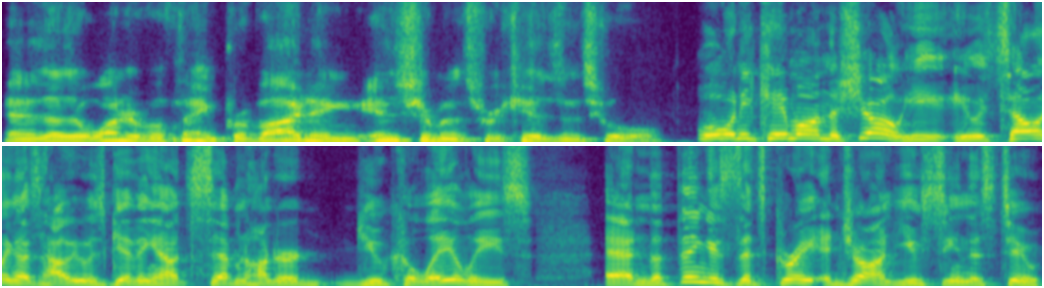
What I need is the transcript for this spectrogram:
and it does a wonderful thing providing instruments for kids in school. Well, when he came on the show, he, he was telling us how he was giving out 700 ukuleles. And the thing is that's great, and John, you've seen this too,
